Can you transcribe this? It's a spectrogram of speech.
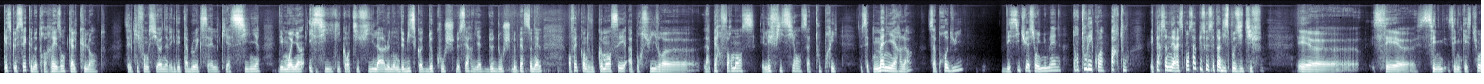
Qu'est-ce que c'est que notre raison calculante celle qui fonctionne avec des tableaux Excel, qui assigne des moyens ici, qui quantifie là le nombre de biscottes, de couches, de serviettes, de douches, de personnel? En fait, quand vous commencez à poursuivre euh, la performance et l'efficience à tout prix de cette manière-là, ça produit des situations inhumaines dans tous les coins, partout. Et personne n'est responsable puisque c'est un dispositif. Euh, euh, c'est une, une, question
